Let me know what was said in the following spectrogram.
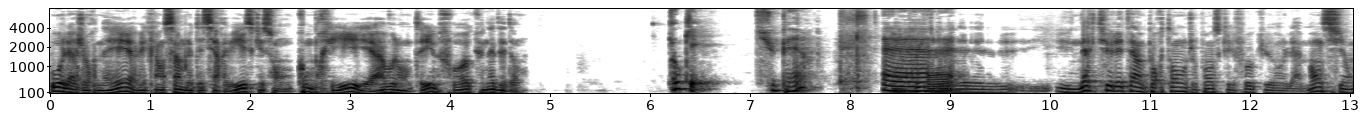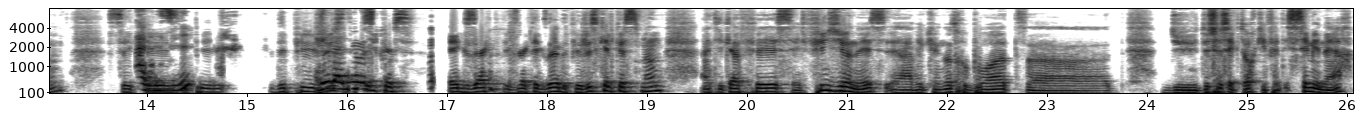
ou à la journée, avec l'ensemble des services qui sont compris et à volonté une fois qu'on est dedans. Ok, super. Euh... Une actualité importante, je pense qu'il faut qu'on la mentionne, c'est que depuis, juste quelques, exact, exact, exact. Depuis juste quelques semaines, Anticafé s'est fusionné avec une autre boîte euh, du, de ce secteur qui fait des séminaires,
